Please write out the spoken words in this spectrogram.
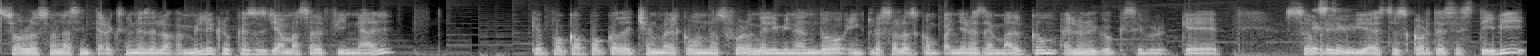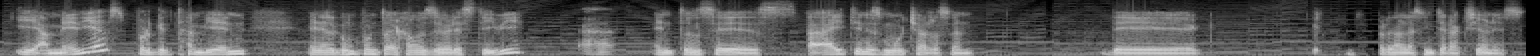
solo son las interacciones de la familia. Creo que eso es ya más al final. Que poco a poco, de hecho, en Malcolm nos fueron eliminando incluso a los compañeros de Malcolm. El único que, que sobrevivió a estos cortes es Stevie y a medias, porque también en algún punto dejamos de ver a Stevie. Ajá. Entonces, ahí tienes mucha razón. De. Perdón, las interacciones.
